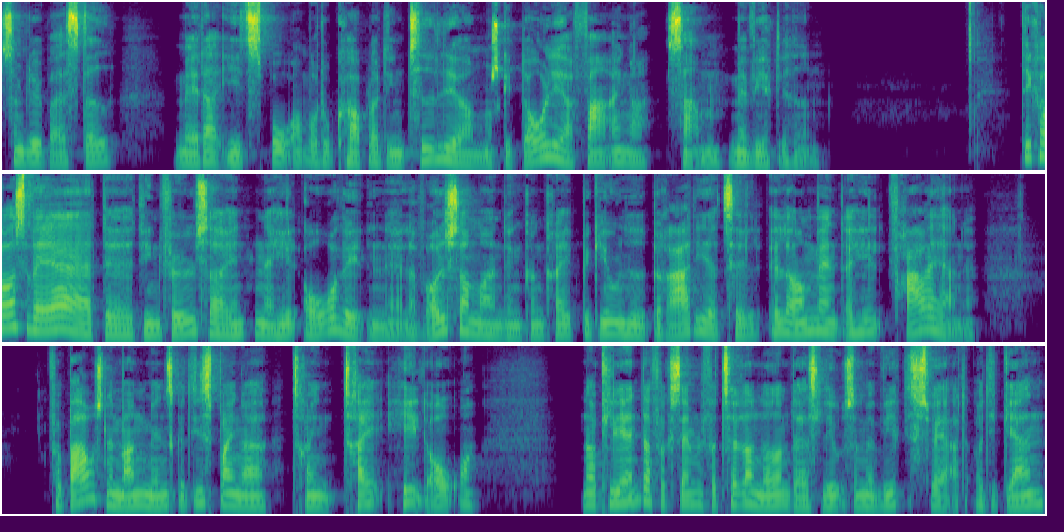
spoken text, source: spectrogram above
som løber afsted med dig i et spor, hvor du kobler dine tidligere, måske dårlige erfaringer sammen med virkeligheden? Det kan også være, at øh, dine følelser enten er helt overvældende eller voldsommere end den konkrete begivenhed berettiger til, eller omvendt er helt fraværende. Forbavsende mange mennesker, de springer trin 3 helt over. Når klienter for eksempel fortæller noget om deres liv, som er virkelig svært, og de gerne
